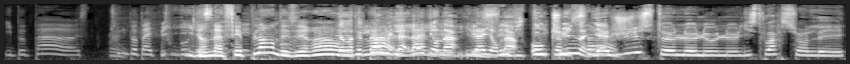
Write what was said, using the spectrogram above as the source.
il peut pas, euh, tout ne peut pas être tout beau Il en a fait plein des erreurs. Il en a fait plein, mais là, là, là, il y en a, là, il y en a aucune. Il y a juste le, le, le- l'histoire sur les,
